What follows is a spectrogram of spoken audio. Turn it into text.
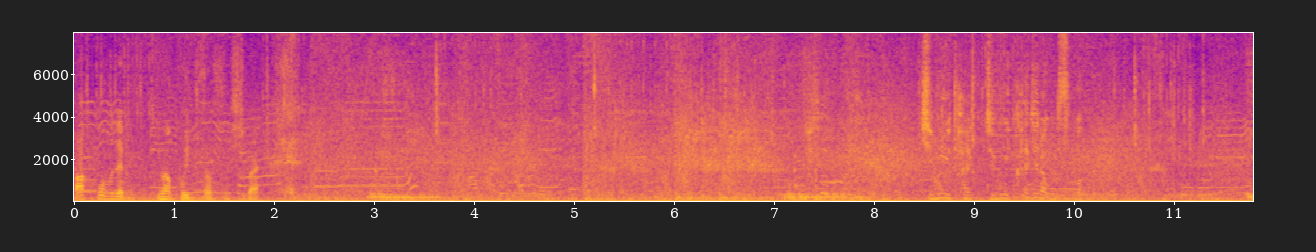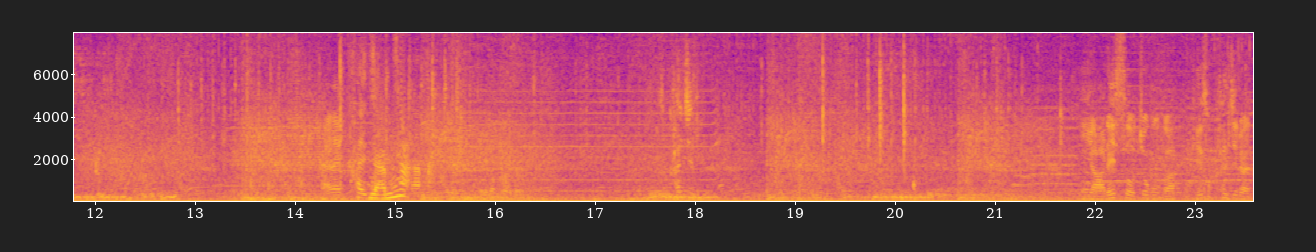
빠꾸 부대 그만 포인트 썼어, 씨발. 지붕이 탈 지붕이 칼질하고 있어 나는 칼. 얌마! 이런 거를. 그래서 칼질 이 아래서 어쩌고가 계속 칼질하니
